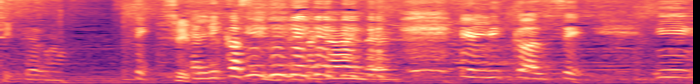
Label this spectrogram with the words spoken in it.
sí. como. Sí. Sí. El disco sí, exactamente. El disco, sí. Y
